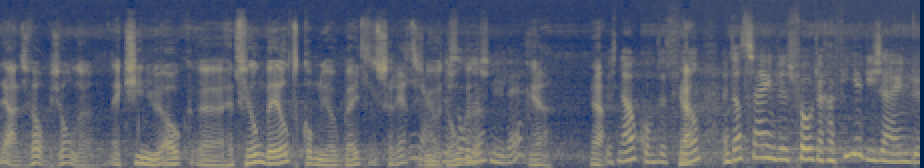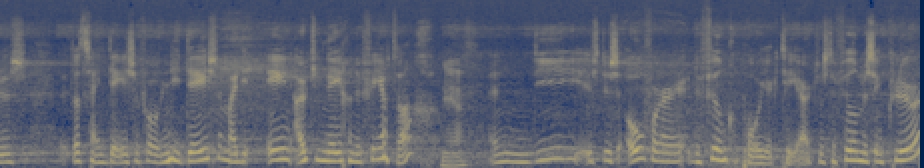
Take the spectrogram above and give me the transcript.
ja, dat is wel bijzonder. Ik zie nu ook, eh, het filmbeeld komt nu ook beter tot recht. Het is nu wat donkerder. is nu weg. Ja, ja. Dus nou komt het film. En dat zijn dus fotografieën, die zijn dus, dat zijn deze niet deze, maar die één uit die 49. ja. En die is dus over de film geprojecteerd. Dus de film is in kleur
